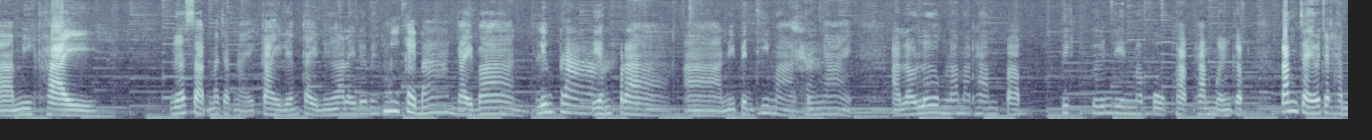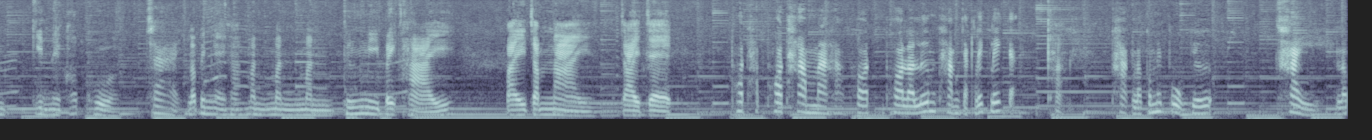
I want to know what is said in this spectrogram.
อ่ามีไข่เนื้อสัตว์มาจากไหนไก่เลี้ยงไก่เนื้ออะไรด้วยไหมคะมีไก่บ้านไก่บ้าน เลี้ยงปลา เลี้ยงปลา อ่า นี่เป็นที่มาค่ะ ง่ายๆอ่าเราเริ่มแล้วมาทำปรับพลิกพื้นดินมาปลูกผักทำเหมือนกับตั้งใจว่าจะทำกินในครอบครัว ใช่ แล้วเป็นไงคะ มันมันมันถึงมีไปขายไปจำหน่ายจ่ายแจก พอทำพอทำอะค่ะพอพอเราเริ่มทำจากเล็กๆอะค่ะ ผักเราก็ไม่ปลูกเยอะ ไข่เรา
